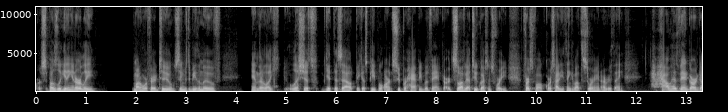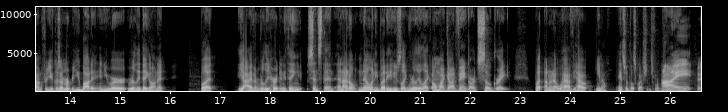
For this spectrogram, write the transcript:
we're supposedly getting it early. Modern Warfare 2 seems to be the move. And they're like, let's just get this out because people aren't super happy with Vanguard. So I've got two questions for you. First of all, of course, how do you think about the story and everything? How has Vanguard gone for you? Because I remember you bought it and you were really big on it. But yeah, I haven't really heard anything since then. And I don't know anybody who's like really like, oh my God, Vanguard's so great. But I don't know. How, have you, how you know, answer those questions for me. I uh,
